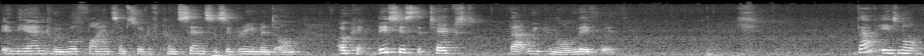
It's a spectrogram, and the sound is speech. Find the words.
in the end we will find some sort of consensus agreement on okay, this is the text that we can all live with. That is not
